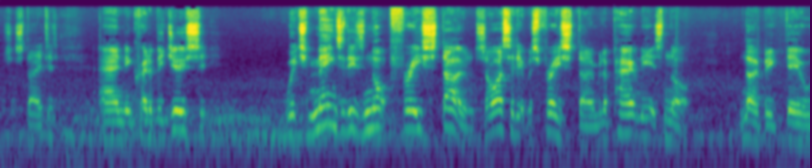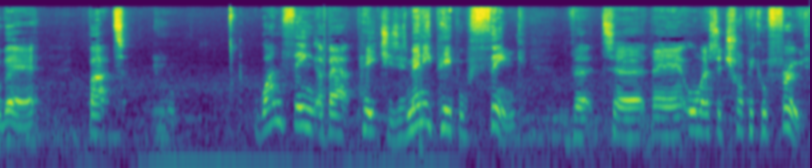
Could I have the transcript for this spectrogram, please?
which I stated, and incredibly juicy, which means it is not freestone. So I said it was freestone, but apparently it's not. No big deal there. But one thing about peaches is many people think that uh, they're almost a tropical fruit,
